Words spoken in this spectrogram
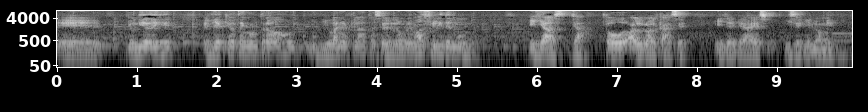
eh, y un día dije, el día que yo tenga un trabajo y yo gane plata, seré el hombre más feliz del mundo. Y ya, ya, todo lo alcancé y llegué a eso y seguí lo mismo.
